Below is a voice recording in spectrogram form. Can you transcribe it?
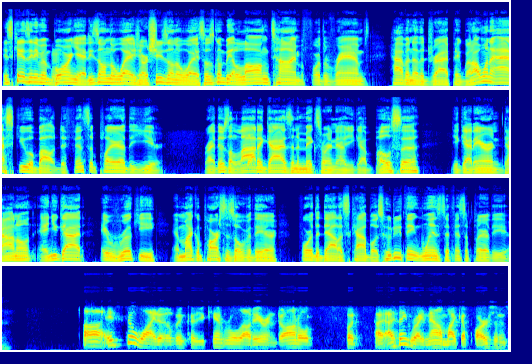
His kids ain't even hmm. born yet. He's on the way, or she's on the way. So it's going to be a long time before the Rams have another draft pick. But I want to ask you about Defensive Player of the Year, right? There's a lot of guys in the mix right now. You got Bosa, you got Aaron Donald, and you got a rookie and Micah Parsons over there for the Dallas Cowboys. Who do you think wins Defensive Player of the Year? Uh, it's still wide open because you can't rule out Aaron Donald. But I, I think right now Micah Parsons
